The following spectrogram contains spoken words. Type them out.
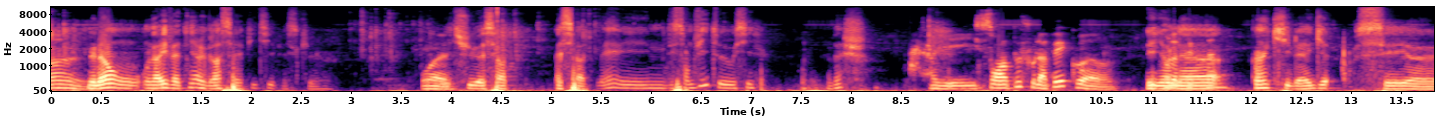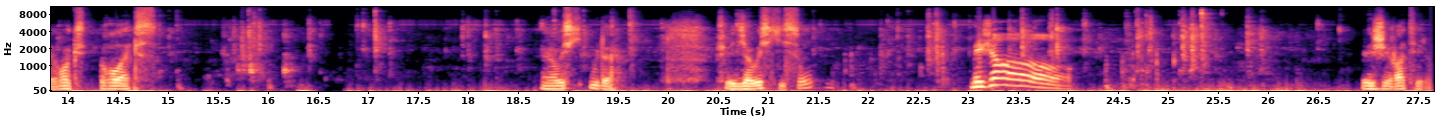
hein. Mais là, on, on arrive à tenir grâce à la pitié parce que. Ouais. On tue assez, rap- assez rapidement. Mais ils nous descendent vite eux aussi. La vache. Ah, Ils sont un peu full AP quoi. Et il y en a stun. un qui lag, c'est euh, Rox- Roax. Alors où est-ce qu'ils... Oula. Je vais dire où est-ce qu'ils sont. Mais genre Et j'ai raté là.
